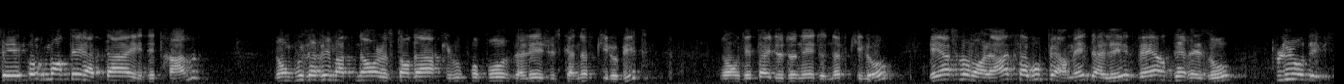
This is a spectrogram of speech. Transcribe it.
c'est augmenter la taille des trames. Donc vous avez maintenant le standard qui vous propose d'aller jusqu'à 9 kilobits, donc des tailles de données de 9 kilos. Et à ce moment-là, ça vous permet d'aller vers des réseaux plus haut débit.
